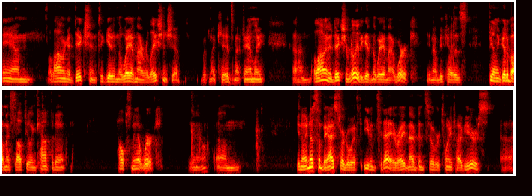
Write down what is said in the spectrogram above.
am allowing addiction to get in the way of my relationship with my kids, my family, um, allowing addiction really to get in the way of my work, you know, because feeling good about myself, feeling confident helps me at work, you know. Um, you know, I know something I struggle with even today, right? And I've been sober 25 years uh,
